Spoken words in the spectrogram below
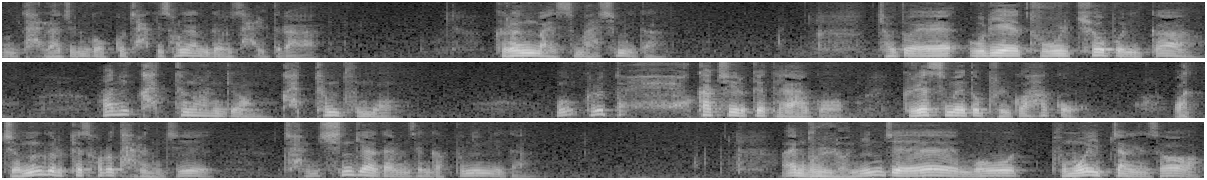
음, 달라지는 거 없고 자기 성향대로 살더라. 그런 말씀 하십니다. 저도 애, 우리 애 둘 키워보니까, 아니, 같은 환경, 같은 부모, 어? 그리고 똑같이 이렇게 대하고, 그랬음에도 불구하고, 어쩌면 그렇게 서로 다른지 참 신기하다는 생각 뿐입니다. 아니, 물론, 이제, 뭐, 부모 입장에서,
